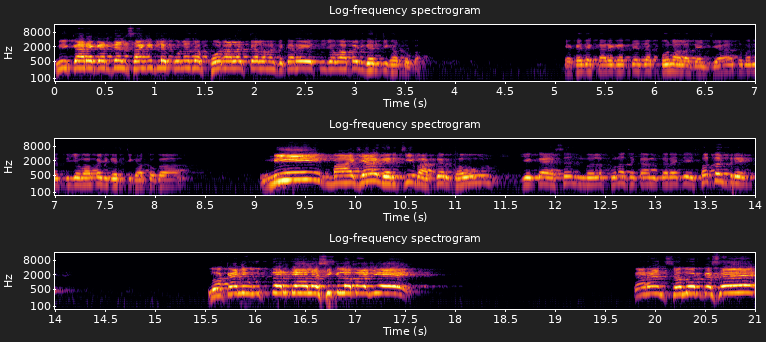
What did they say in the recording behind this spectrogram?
मी कार्यकर्त्याला सांगितलं कोणाचा फोन आला त्याला म्हणते का रे तुझ्या बापाची घरची खातो का? एखाद्या कार्यकर्त्याचा फोन आला त्यांच्या तर म्हणा तुझ्या बापाची घरची खातो का? मी माझ्या घरची भाकर खाऊन जे काय असेल मला कुणाचं काम करायचं स्वतंत्र आहे. लोकांनी उत्तर द्यायला शिकलं पाहिजे. कारण समोर कसं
